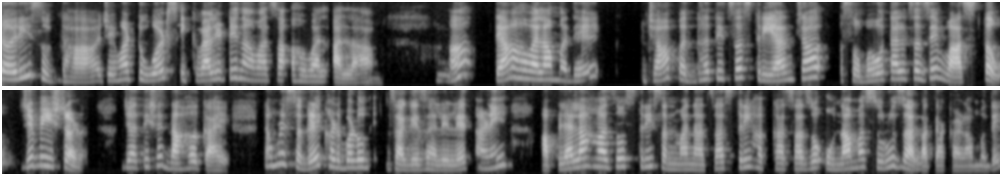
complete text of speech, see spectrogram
तरी सुद्धा जेव्हा टुवर्ड्स इक्वॅलिटी नावाचा अहवाल आला. हा त्या अहवालामध्ये ज्या पद्धतीचं स्त्रियांच्या सभोवतालचं जे वास्तव जे भीषण जे अतिशय दाहक आहे. त्यामुळे सगळे खडबडून जागे झालेले आहेत आणि आपल्याला हा जो स्त्री सन्मानाचा स्त्री हक्काचा जो ओनामा सुरू झाला त्या काळामध्ये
